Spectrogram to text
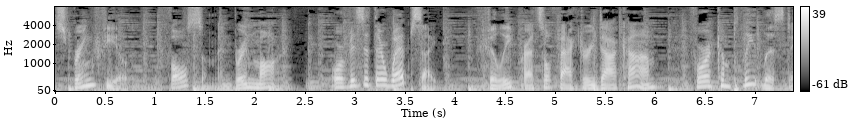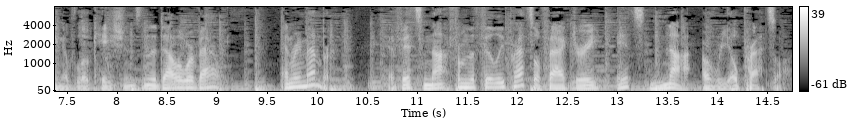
Springfield, Folsom, and Bryn Mawr, or visit their website, phillypretzelfactory.com, for a complete listing of locations in the Delaware Valley. And remember, if it's not from the Philly Pretzel Factory, it's not a real pretzel.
